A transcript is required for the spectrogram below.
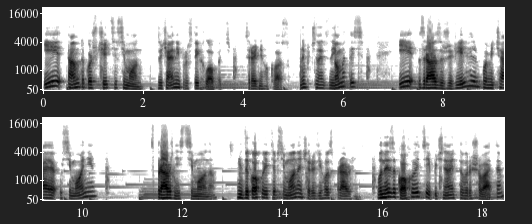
І там також вчиться Сімон, звичайний простий хлопець середнього класу. Вони починають знайомитись, і зразу ж Вільгельм помічає у Сімоні справжність Сімона. Він закохується в Сімона через його справжність. Вони закохуються і починають товаришувати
